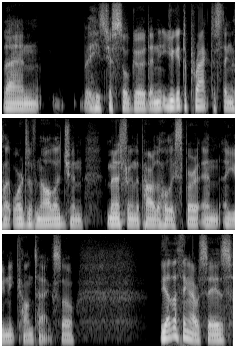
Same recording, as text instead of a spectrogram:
Then he's just so good. And you get to practice things like words of knowledge and ministering the power of the Holy Spirit in a unique context. So the other thing I would say is,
